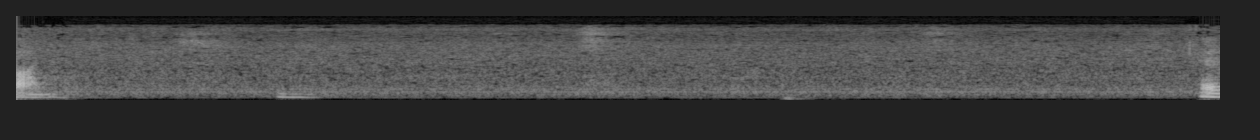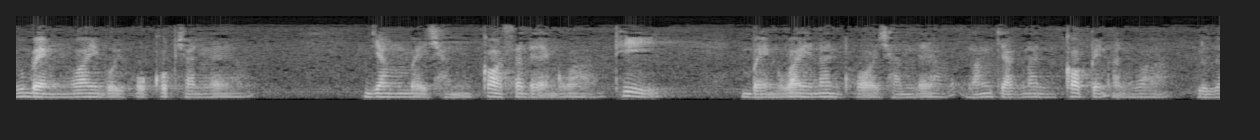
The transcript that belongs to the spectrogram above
ก่อน หรือแบ่งไว้บริโภคครบฉันแล้ว ยังไม่ฉันก็แสดงว่าที่แบ่งไว้นั่นพอฉันแล้ว หลังจากนั้นก็เป็นอันว่าเหลือ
